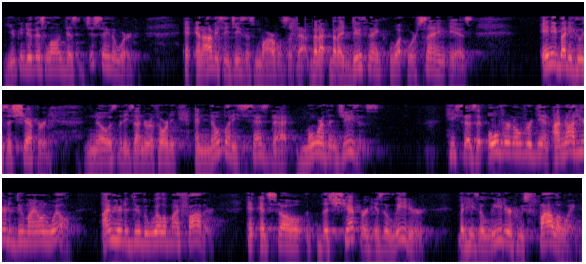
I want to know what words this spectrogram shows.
You can do this long distance. Just say the word. And, and obviously Jesus marvels at that. But I, but I do think what we're saying is anybody who's a shepherd knows that he's under authority. And nobody says that more than Jesus. He says it over and over again. I'm not here to do my own will. I'm here to do the will of my Father. And, and so the shepherd is a leader, but he's a leader who's following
